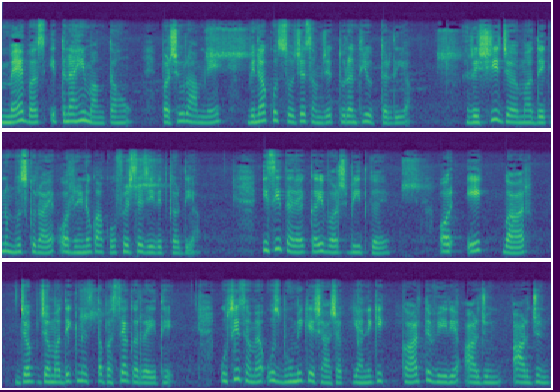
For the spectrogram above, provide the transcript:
मैं बस इतना ही माँगता हूँ। परशुराम ने बिना कुछ सोचे समझे तुरंत ही उत्तर दिया। ऋषि जमदिग्न मुस्कुराए और रेणुका को फिर से जीवित कर दिया। इसी तरह कई वर्ष बीत गए और एक बार जब जमदिग्न तपस्या कर रहे थे, उसी समय उस भूमि के शासक, यानी कि कार्तवीर्य अर्जुन अर्जुन,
